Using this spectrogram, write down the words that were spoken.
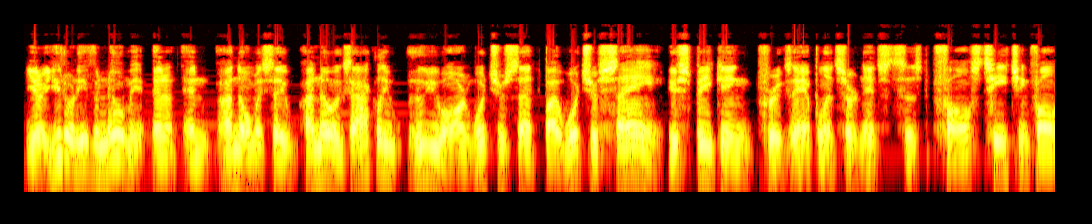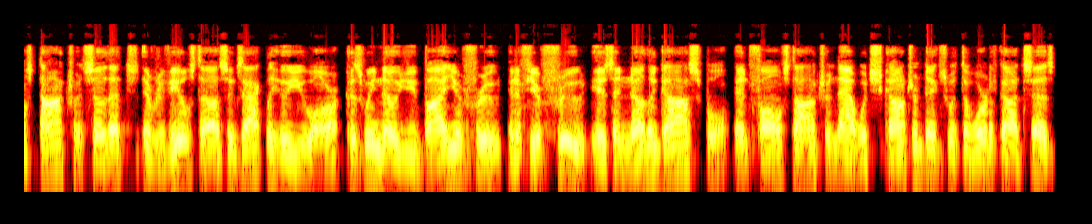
you know, you don't even know me. And, and I normally say, I know exactly who you are and what you're saying by what you're saying. You're speaking, for example, in certain instances, false teaching, false doctrine. So that it reveals to us exactly who you are because we know you by your fruit. And if your fruit is another gospel and false doctrine, that which contradicts what the word of God says,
